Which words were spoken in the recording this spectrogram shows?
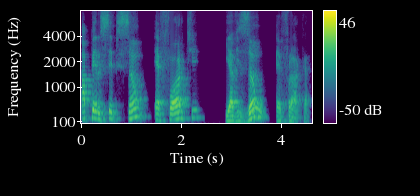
a percepção é forte e a visão é fraca.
